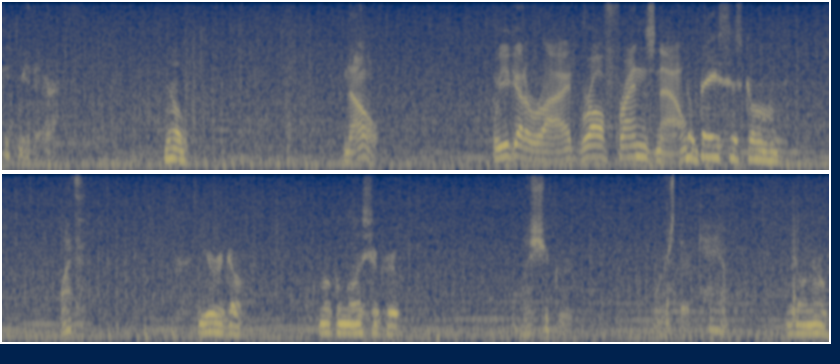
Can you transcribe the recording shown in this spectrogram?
Take me there. No, No. Well, you got a ride. We're all friends now. the base is gone. What? A year ago. Local militia group. Militia group. Where's their camp? We don't know.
